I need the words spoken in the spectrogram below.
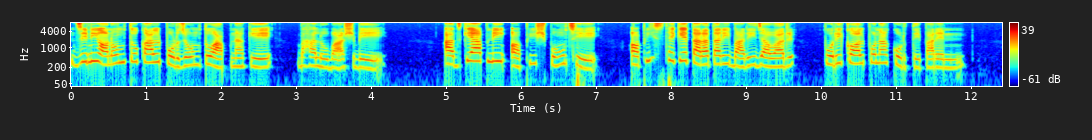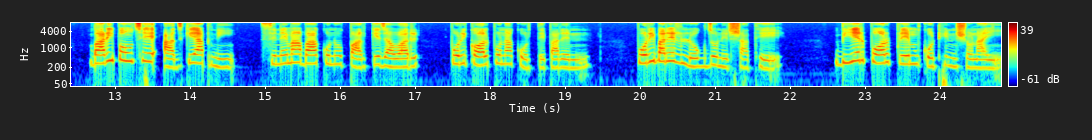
যিনি অনন্তকাল পর্যন্ত আপনাকে ভালোবাসবে। আজকে আপনি অফিস পৌঁছে অফিস থেকে তাড়াতাড়ি বাড়ি যাওয়ার পরিকল্পনা করতে পারেন। বাড়ি পৌঁছে আজকে আপনি সিনেমা বা কোনো পার্কে যাওয়ার পরিকল্পনা করতে পারেন পরিবারের লোকজনের সাথে। বিয়ের পর প্রেম কঠিন শোনাই।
